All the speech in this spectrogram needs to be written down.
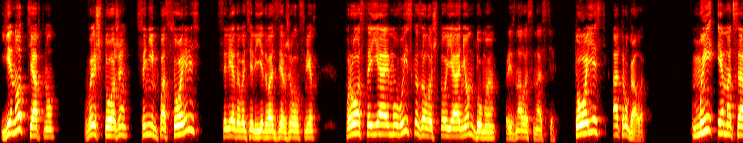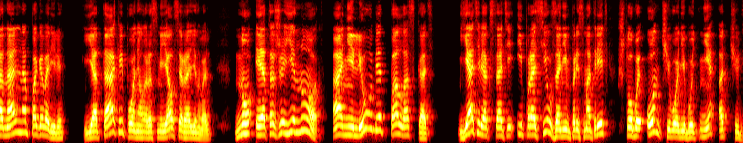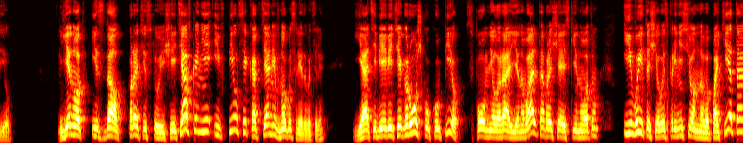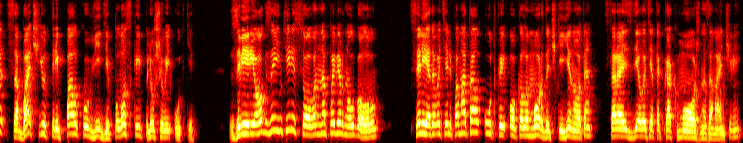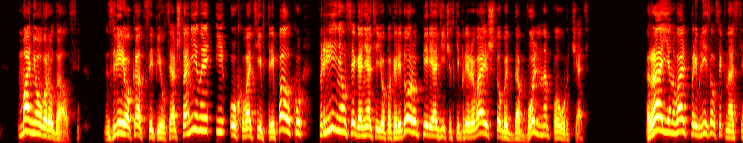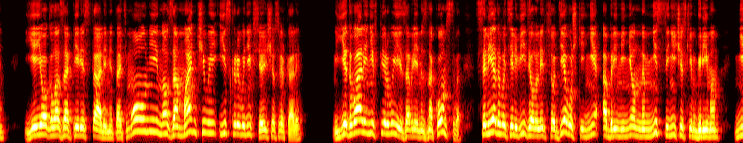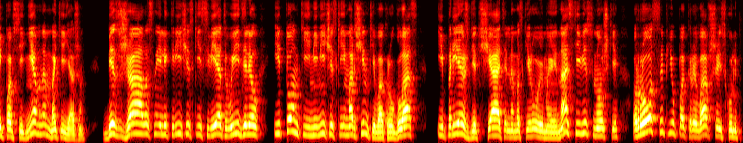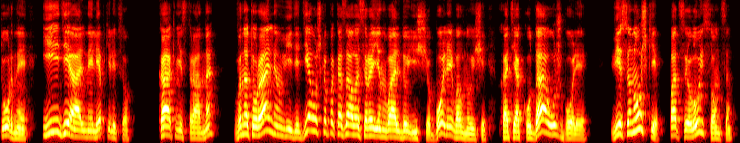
Енот тявкнул. Вы что же, с ним поссорились? Следователь едва сдерживал смех. Просто я ему высказала, что я о нем думаю, призналась Настя. То есть отругала. Мы эмоционально поговорили. Я так и понял, рассмеялся Райенвальд. Ну это же енот, они любят полоскать. Я тебя, кстати, и просил за ним присмотреть, чтобы он чего-нибудь не отчудил. Енот издал протестующее тявканье и впился когтями в ногу следователя. «Я тебе ведь игрушку купил», — вспомнил Райенвальд, обращаясь к еноту, и вытащил из принесенного пакета собачью трепалку в виде плоской плюшевой утки. Зверек заинтересованно повернул голову. Следователь помотал уткой около мордочки енота, стараясь сделать это как можно заманчивее. Маневр удался. Зверек отцепился от штанины и, ухватив трепалку, принялся гонять ее по коридору, периодически прерываясь, чтобы довольно поурчать. Райенвальд приблизился к Насте. Ее глаза перестали метать молнии, но заманчивые искры в них все еще сверкали. Едва ли не впервые за время знакомства следователь видел лицо девушки не обремененным ни сценическим гримом, ни повседневным макияжем. Безжалостный электрический свет выделил и тонкие мимические морщинки вокруг глаз, и прежде тщательно маскируемые Насти веснушки, россыпью покрывавшие скульптурное и идеальное лепки лицо. Как ни странно, в натуральном виде девушка показалась Рейнвальду еще более волнующей, хотя куда уж более. Веснушки – поцелуй солнца.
